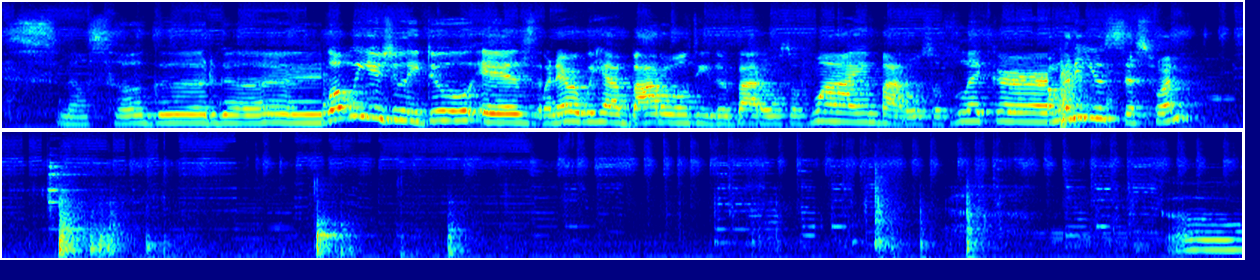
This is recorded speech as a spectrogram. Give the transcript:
Smells so good guys what we usually do is whenever we have bottles either bottles of wine bottles of liquor i'm gonna use this one go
